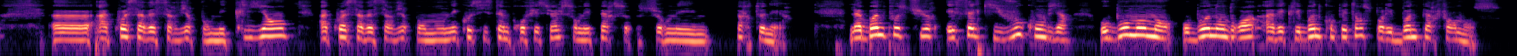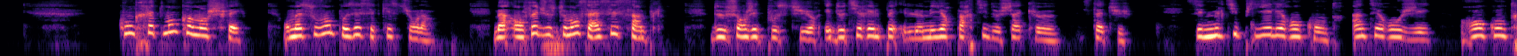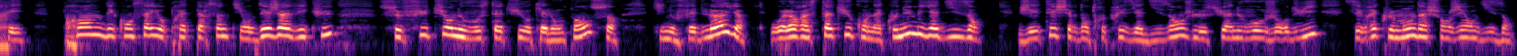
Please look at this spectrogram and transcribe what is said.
euh, à quoi ça va servir pour mes clients, à quoi ça va servir pour mon écosystème professionnel sur mes, sur mes partenaires. La bonne posture est celle qui vous convient au bon moment, au bon endroit, avec les bonnes compétences pour les bonnes performances. Concrètement, comment je fais? On m'a souvent posé cette question-là. Ben, en fait, justement, c'est assez simple de changer de posture et de tirer le, meilleur parti de chaque euh, statut. C'est de multiplier les rencontres, interroger, rencontrer, prendre des conseils auprès de personnes qui ont déjà vécu ce futur nouveau statut auquel on pense, qui nous fait de l'œil, ou alors un statut qu'on a connu mais il y a dix ans. J'ai été chef d'entreprise il y a dix ans, je le suis à nouveau aujourd'hui. C'est vrai que le monde a changé en dix ans.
